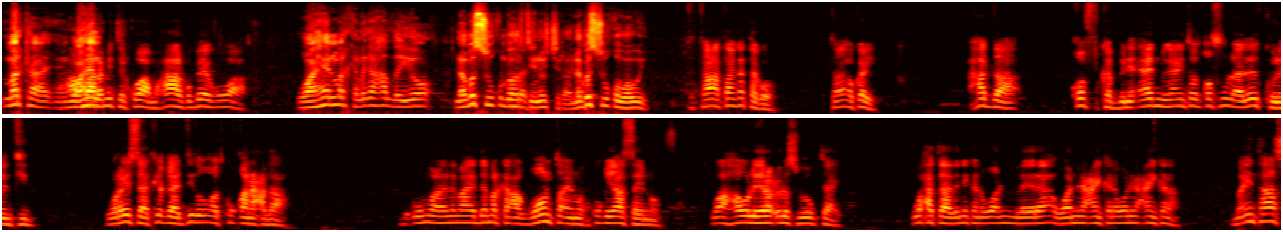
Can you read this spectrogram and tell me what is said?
marka waaheen marka laga hadlayo laba suuqun baa horta inoo jira laba suuqa waaweyn qofka bini aadmiga intood qof un aad la kulantid. Waraysi aad ka qaadid oo aad ku qanacdaa. U malaynayo dee marka aqoonta aynu wax ku qiyaasayno. Waa hawl yaro culus ma ogtahay. Waxa taada ninkan waa nin layraa waa nin caynkana waa nin caynkana. Ma intaas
